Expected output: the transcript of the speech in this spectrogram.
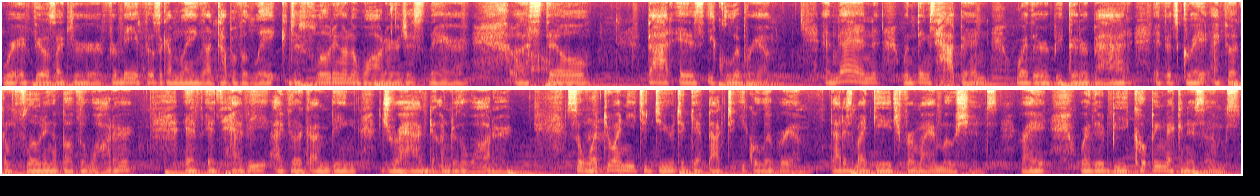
where it feels like you're, for me, it feels like I'm laying on top of a lake, just floating on the water, just there, uh, still. That is equilibrium. And then when things happen, whether it be good or bad, if it's great, I feel like I'm floating above the water. If it's heavy, I feel like I'm being dragged under the water. So, what do I need to do to get back to equilibrium? That is my gauge for my emotions, right? Whether it be coping mechanisms,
